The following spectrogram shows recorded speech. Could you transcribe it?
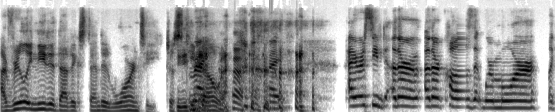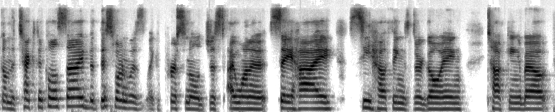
I really needed that extended warranty. Just keep Right. going. right. I received other other calls that were more like on the technical side, but this one was like a personal. Just I want to say hi, see how things are going, talking about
